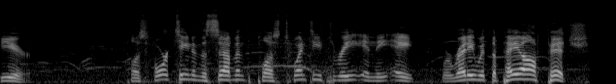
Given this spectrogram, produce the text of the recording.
year. Plus 14 in the seventh, plus 23 in the eighth. We're ready with the payoff pitch.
